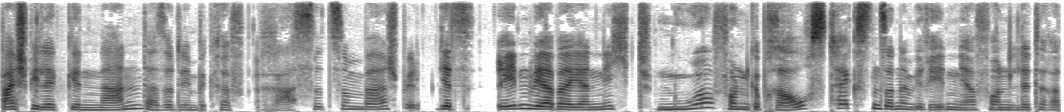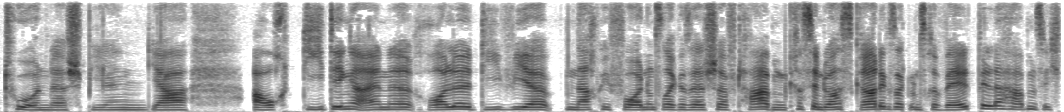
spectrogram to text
Beispiele genannt, also den Begriff Rasse zum Beispiel. Jetzt reden wir aber ja nicht nur von Gebrauchstexten, sondern wir reden ja von Literatur und da spielen ja auch die Dinge eine Rolle, die wir nach wie vor in unserer Gesellschaft haben. Christian, du hast gerade gesagt, unsere Weltbilder haben sich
